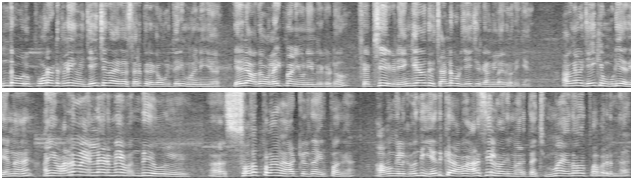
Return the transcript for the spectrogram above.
எந்த ஒரு போராட்டத்திலையும் இவன் ஜெயிச்சதா ஏதாவது சரித்திரம் இருக்கு? அவங்களுக்கு தெரியுமா? நீங்கள் எதில் அதோ லைட் மேன் யூனியன் இருக்கட்டும் பெப்சி இருக்கட்டும் எங்கேயாவது சண்டை போட்டு ஜெயிச்சிருக்காங்களா இது வரைக்கும் அவங்களால ஜெயிக்க முடியாது. ஏன்னா அங்கே வர்றவன் எல்லாருமே வந்து ஒரு சொதப்பலான ஆட்கள் தான் இருப்பாங்க. அவங்களுக்கு வந்து எதுக்கு அவன் அரசியல்வாதி மாதிரி தான் சும்மா ஏதோ ஒரு பவர் இருந்தால்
